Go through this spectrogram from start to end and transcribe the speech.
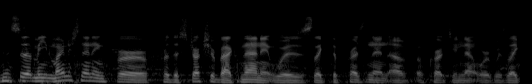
Yeah, so I mean, my understanding for, for the structure back then, it was like the president of, of Cartoon Network was like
